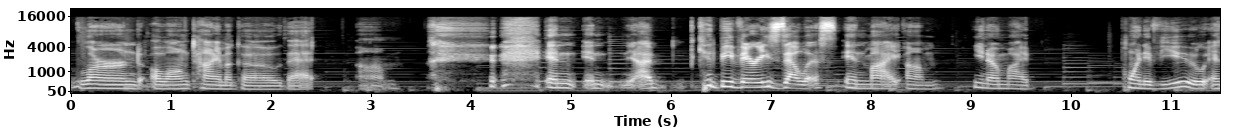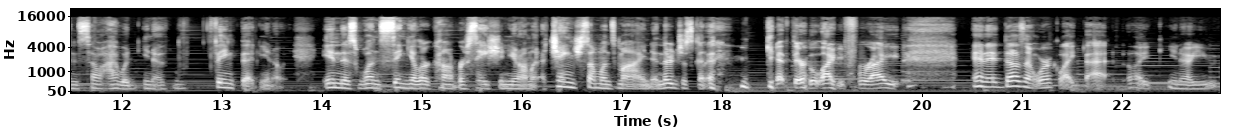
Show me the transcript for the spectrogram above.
learned a long time ago that um, in in I could be very zealous in my um, you know my point of view, and so I would you know think that you know in this one singular conversation you know i'm going to change someone's mind and they're just going to get their life right. And it doesn't work like that. Like you know you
